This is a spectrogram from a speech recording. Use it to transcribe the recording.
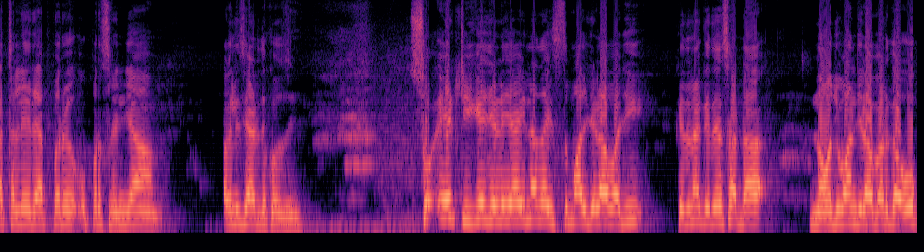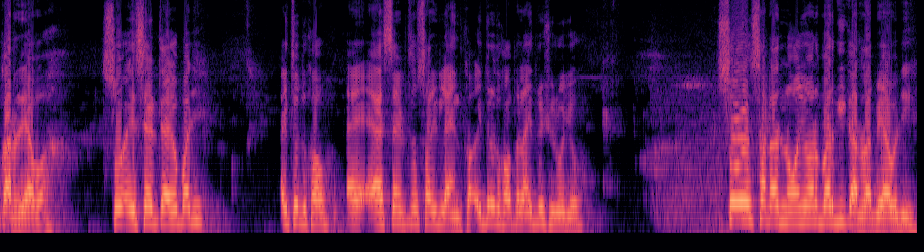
ਇਹ ਥੱਲੇ ਰੈਪਰ ਉੱਪਰ ਸਰਿੰਜਾਂ ਅਗਲੀ ਸਾਈਡ ਦੇਖੋ ਤੁਸੀਂ। ਸੋ ਇਹ ਟੀਕੇ ਜਿਹੜੇ ਆ, ਇਹਨਾਂ ਦਾ ਇਸਤੇਮਾਲ ਜਿਹੜਾ ਵਾ ਜੀ, ਕਿਤੇ ਨਾ ਕਿਤੇ ਸਾਡਾ ਨੌਜਵਾਨ ਜਿਹੜਾ ਵਰਗ ਆ, ਉਹ ਕਰ ਰਿਹਾ ਵਾ। ਸੋ ਇਸ ਸਾਈਡ ਤੇ ਆਇਓ ਭਾਜੀ। ਇੱਥੋਂ ਦਿਖਾਓ। ਇਸ ਸਾਈਡ ਤੋਂ ਸਾਰੀ ਲਾਈਨ ਦਿਖਾਓ। ਇਧਰੋਂ ਦਿਖਾਓ, ਪਹਿਲਾਂ ਇਧਰੋਂ ਸ਼ੁਰੂ ਹੋ ਜਾਓ। ਸੋ ਸਾਡਾ ਨੌਜਵਾਨ ਵਰਗ ਹੀ ਕਰਦਾ ਪਿਆ ਵਾ ਜੀ।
